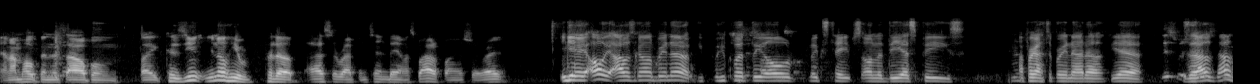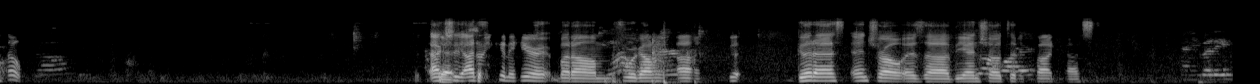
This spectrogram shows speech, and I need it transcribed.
and I'm hoping this album, like, cause you you know he put up Acid Rap in 10 Day on Spotify and shit, right? Yeah. Oh, yeah, I was gonna bring that up. He, he put the old mixtapes on the DSPs. I forgot to bring that up. Yeah. This So that was that was dope. Actually, I know you couldn't hear it, but um, before we got on, uh, good, good ass intro is uh the intro to the podcast. Anybody?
